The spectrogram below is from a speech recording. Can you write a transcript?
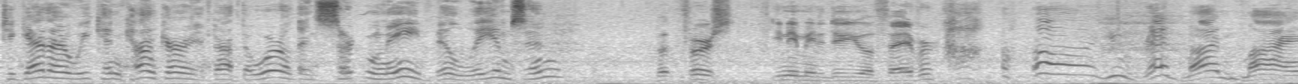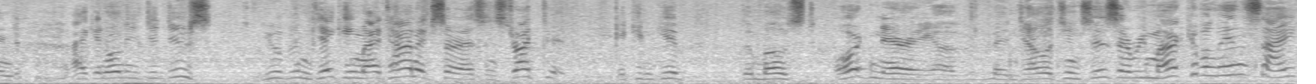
Together we can conquer, if not the world, then certainly Bill Williamson. But first, you need me to do you a favor? you read my mind. I can only deduce you have been taking my tonic, sir, as instructed. It can give the most ordinary of intelligences a remarkable insight.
